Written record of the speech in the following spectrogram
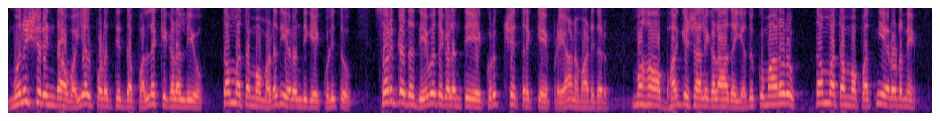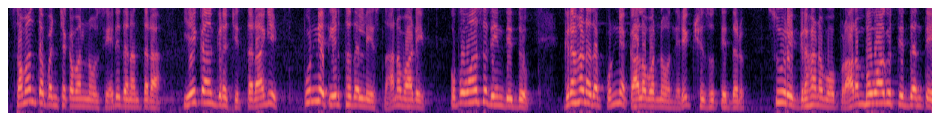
ಮನುಷ್ಯರಿಂದ ಒಯ್ಯಲ್ಪಡುತ್ತಿದ್ದ ಪಲ್ಲಕ್ಕಿಗಳಲ್ಲಿಯೂ ತಮ್ಮ ತಮ್ಮ ಮಡದಿಯರೊಂದಿಗೆ ಕುಳಿತು ಸ್ವರ್ಗದ ದೇವತೆಗಳಂತೆಯೇ ಕುರುಕ್ಷೇತ್ರಕ್ಕೆ ಪ್ರಯಾಣ ಮಾಡಿದರು. ಮಹಾಭಾಗ್ಯಶಾಲಿಗಳಾದ ಯದುಕುಮಾರರು ತಮ್ಮ ತಮ್ಮ ಪತ್ನಿಯರೊಡನೆ ಸಮಂತ ಪಂಚಕವನ್ನು ಸೇರಿದ ನಂತರ ಏಕಾಗ್ರ ಚಿತ್ತರಾಗಿ ಪುಣ್ಯತೀರ್ಥದಲ್ಲಿ ಸ್ನಾನ ಮಾಡಿ ಉಪವಾಸದಿಂದಿದ್ದು ಗ್ರಹಣದ ಪುಣ್ಯ ಕಾಲವನ್ನು ನಿರೀಕ್ಷಿಸುತ್ತಿದ್ದರು. ಸೂರ್ಯಗ್ರಹಣವು ಪ್ರಾರಂಭವಾಗುತ್ತಿದ್ದಂತೆ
